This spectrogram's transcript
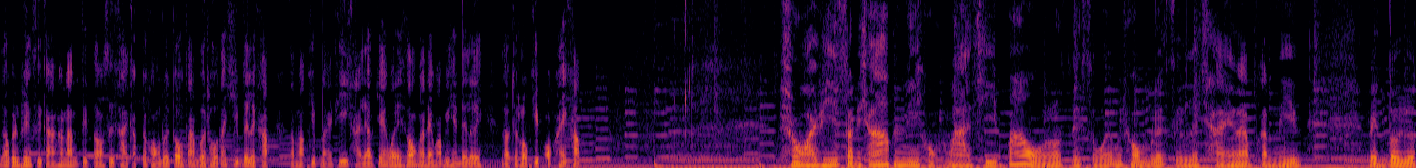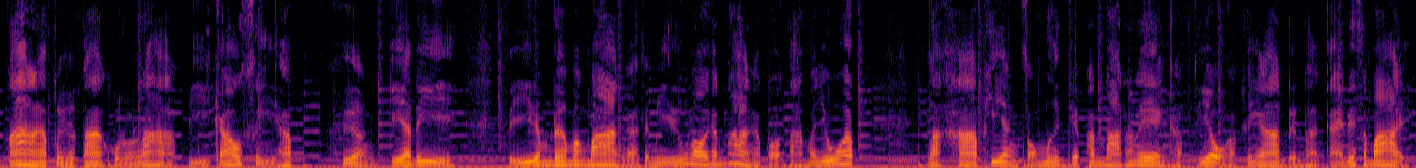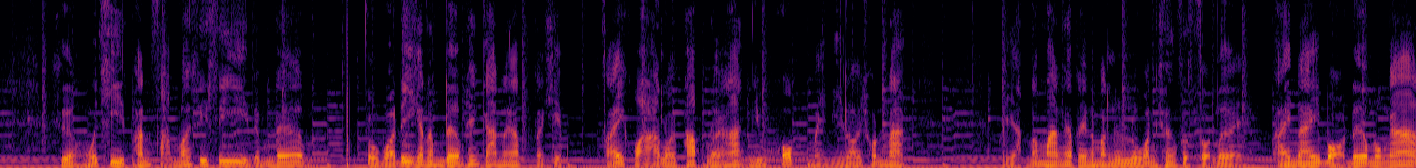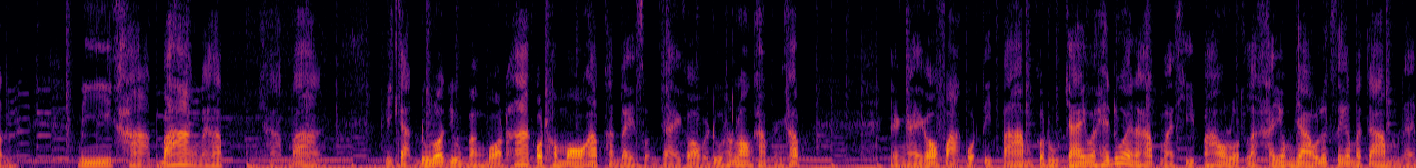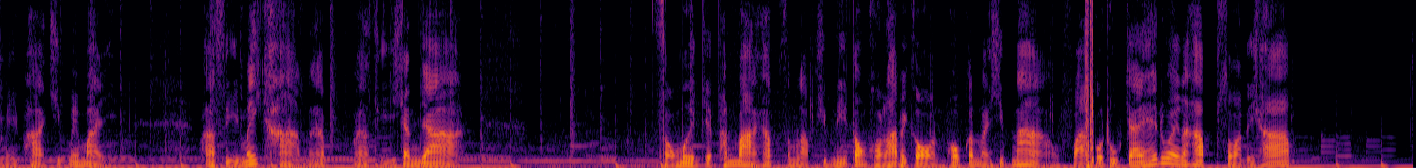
เราเป็นเพียงสื่อกลางเท่านั้นติดต่อซื้อขายกับเจ้าของโดยตรงตามเบอร์โทรใต้คลิปได้เลยครับสำหรับคลิปไหนที่ขายแล้วแจ้งไว้ในช่องแสดงความคิดเห็นได้เลย เราจะลบคลิปออกให้ครับสวัสดีสวัสดีครับวันนี้ผมมาชี้เป้ารถสวยๆมาชมเลือกซื้อเลือกใช้นะครับคันนี้เป็นโตโยต้านะครับโตโยต้าโคโรล่าปี 94 ครับ เครื่องเกียร์ดี สีเดิมๆบางๆ อาจจะมีริ้วรอยกันบ้างครับต่อตามอายุครับ ราคาเพียง 27,000 บาทเท่านั้นเองครับ เที่ยวครับใช้งานเดินทางไกลได้สบาย เครื่องหัวฉีด1,300ซีซีเดิมๆ ตัวบอดี้ก็เดิมๆเช่นกันนะครับ ตะเข็บซ้ายขวารอยพับรอยอาร์คอยู่ครบ ไม่มีรอยชนหนัก ประหยัดน้ำมันครับเป็นน้ำมันล้วนๆเครื่องสดๆเลย ภายในเบาะเดิมโรงงาน มีขาดบ้างนะครับ ขาดบ้าง พิกัดดูรถอยู่บางบอน 5 กทม ครับท่านใดสนใจก็ไปดูทดลองขับกันครับยังไงก็ฝากกดติดตามกดถูกใจไว้ให้ด้วยนะครับ มาชี้เป้ารถราคาย่อมเยาวเลือกซื้อกันประจำได้ไม่พลาดคลิปใหม่ๆาษีไม่ขาดนะครับ ภาษีกันยา 27,000 บาทครับสำหรับคลิปนี้ต้องขอลาไปก่อน พบกันใหม่คลิปหน้า ฝากกดถูกใจให้ด้วยนะครับ สวัสดีครับ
